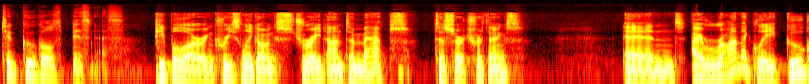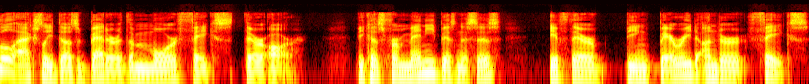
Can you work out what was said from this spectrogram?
to Google's business? People are increasingly going straight onto Maps to search for things. And ironically, Google actually does better the more fakes there are. Because for many businesses, if they're being buried under fakes,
